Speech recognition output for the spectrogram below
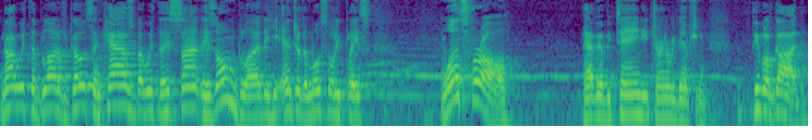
Not with the blood of goats and calves, but with his son, his own blood, he entered the most holy place once for all, having obtained eternal redemption. People of God,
